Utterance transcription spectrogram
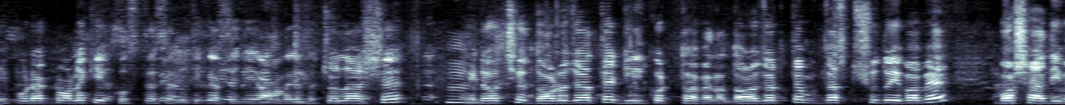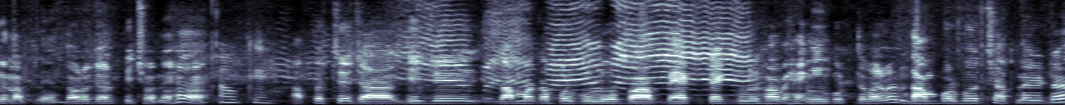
এই প্রোডাক্ট অনেকেই খুঁজতেছেন ঠিক আছে যে আমাদের কাছে চলে আসে। এটা হচ্ছে দরজাতে ডিল করতে হবে না। দরজাতে জাস্ট শুধু এইভাবে বসায় দিবেন আপনি দরজার পিছনে হ্যাঁ? ওকে আপনার হচ্ছে যা যে যে জামা কাপড়গুলো বা ব্যাগ ট্যাগগুলো সব হ্যাঙ্গিং করতে পারবেন দাম পড়বে হচ্ছে আপনার এটা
